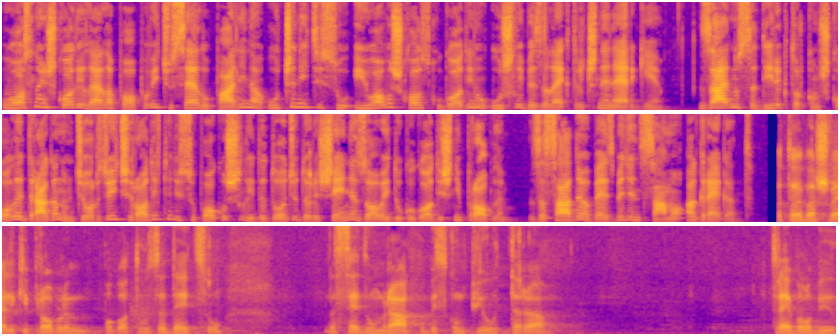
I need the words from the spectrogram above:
U osnovnoj školi Lela Popović u selu Paljina učenici su i u ovu školsku godinu ušli bez električne energije. Zajedno sa direktorkom škole Draganom Đorđević roditelji su pokušali da dođu do rešenja za ovaj dugogodišnji problem. Za sada je obezbeđen samo agregat. To je baš veliki problem, pogotovo za decu, da sede u mraku bez kompjutera, trebalo bi,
